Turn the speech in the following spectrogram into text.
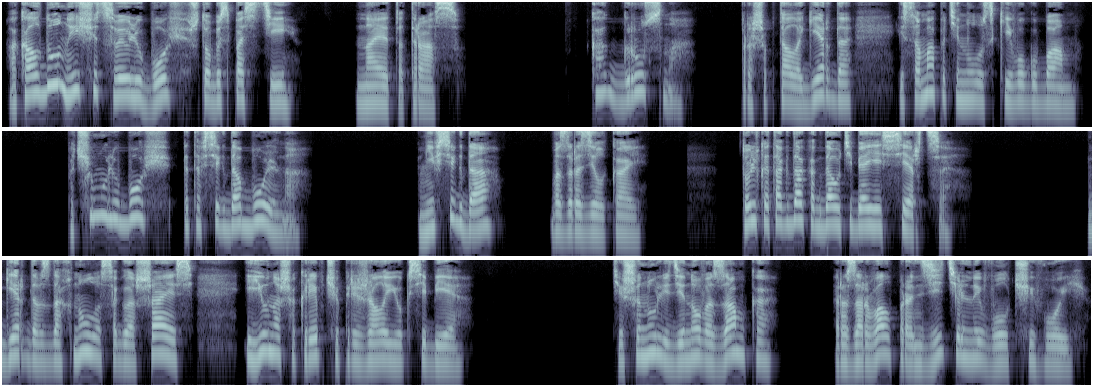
а колдун ищет свою любовь, чтобы спасти на этот раз. «Как грустно!» — прошептала Герда и сама потянулась к его губам. «Почему любовь — это всегда больно?» «Не всегда», — возразил Кай. «Только тогда, когда у тебя есть сердце». Герда вздохнула, соглашаясь, и юноша крепче прижал ее к себе. Тишину ледяного замка разорвал пронзительный волчий вой.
